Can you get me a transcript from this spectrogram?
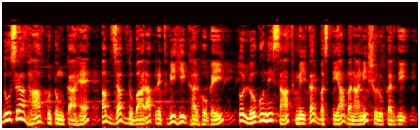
दूसरा भाव कुटुम्ब का है, अब जब दोबारा पृथ्वी ही घर हो गई तो लोगों ने साथ मिलकर बस्तियाँ बनानी शुरू कर दी।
